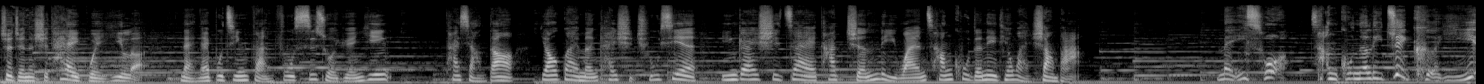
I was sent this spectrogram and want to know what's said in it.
这真的是太诡异了。奶奶不禁反复思索原因。她想到妖怪们开始出现，应该是在她整理完仓库的那天晚上吧。没错，仓库那里最可疑。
